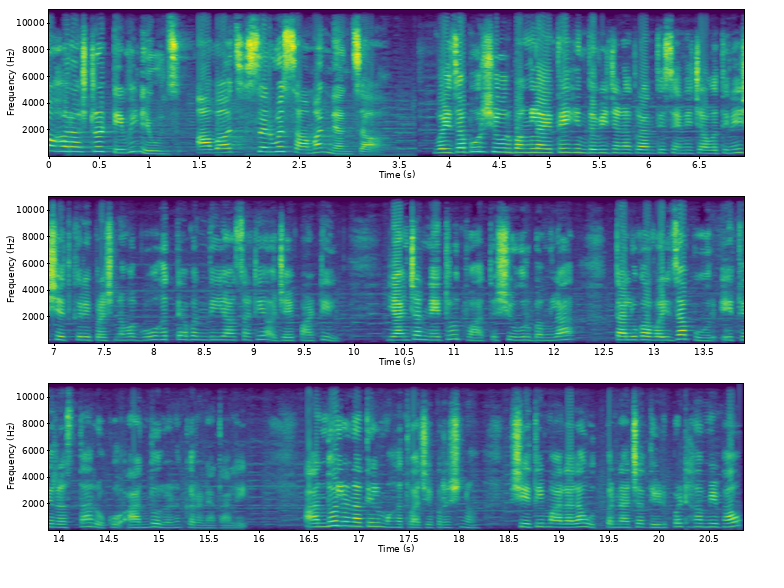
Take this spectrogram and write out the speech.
महाराष्ट्र टीव्ही न्यूज. आवाज सर्वसामान्यांचा. वैजापूर शिऊर बंगला येथे हिंदवी जनक्रांती सेनेच्या वतीने शेतकरी प्रश्न व गोहत्या बंदी यासाठी अजय पाटील यांच्या नेतृत्वात शिऊर बंगला तालुका वैजापूर येथे रस्ता रोको आंदोलन करण्यात आले. आंदोलनातील महत्त्वाचे प्रश्न शेतीमालाला उत्पन्नाच्या दीडपट हमी भाव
